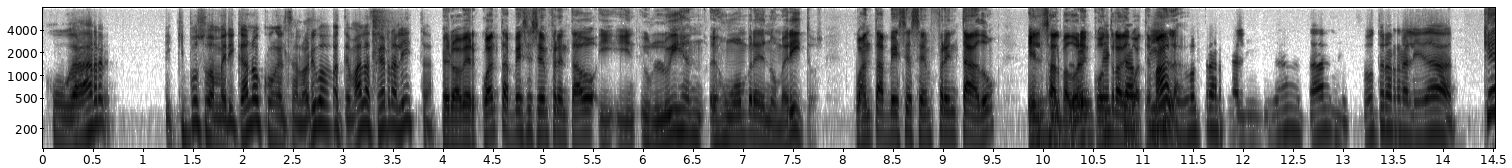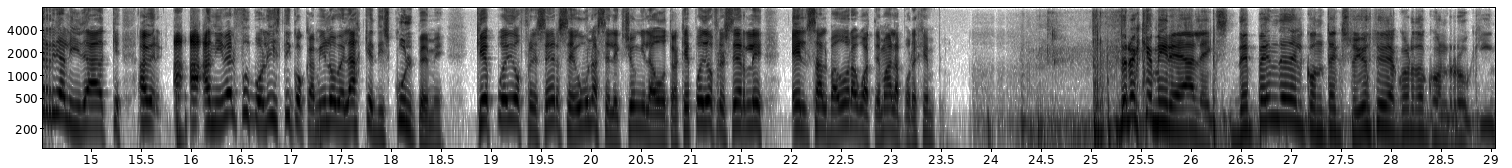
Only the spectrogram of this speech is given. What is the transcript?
jugar equipos sudamericanos con El Salvador y Guatemala, ser realista. Pero a ver, ¿cuántas veces se ha enfrentado, y, Luis es un hombre de numeritos, cuántas veces se ha enfrentado El Salvador en contra de Guatemala? Es otra realidad, Alex, otra realidad. ¿Qué realidad? qué- A ver, a, a- a nivel futbolístico, Camilo Velázquez, discúlpeme, ¿qué puede ofrecerse una selección y la otra? ¿Qué puede ofrecerle El Salvador a Guatemala, por ejemplo? Pero es que mire, Alex, depende del contexto. Yo estoy de acuerdo con Rookie.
